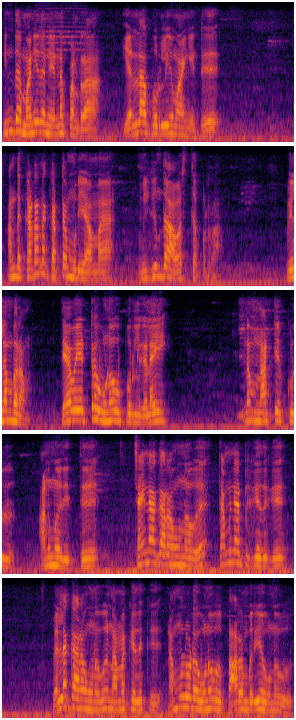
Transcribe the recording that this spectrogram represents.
இந்த மனிதன் என்ன பண்ணுறான் எல்லா பொருளையும் வாங்கிட்டு அந்த கடனை கட்ட முடியாமல் மிகுந்த அவஸ்தைப்படுறான். விளம்பரம். தேவையற்ற உணவுப் பொருள்களை நம் நாட்டிற்குள் அனுமதித்து சைனாக்கார உணவு தமிழ்நாட்டுக்கு எதுக்கு? வெள்ளைக்கார உணவு நமக்கு எதுக்கு? நம்மளோட உணவு பாரம்பரிய உணவு.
